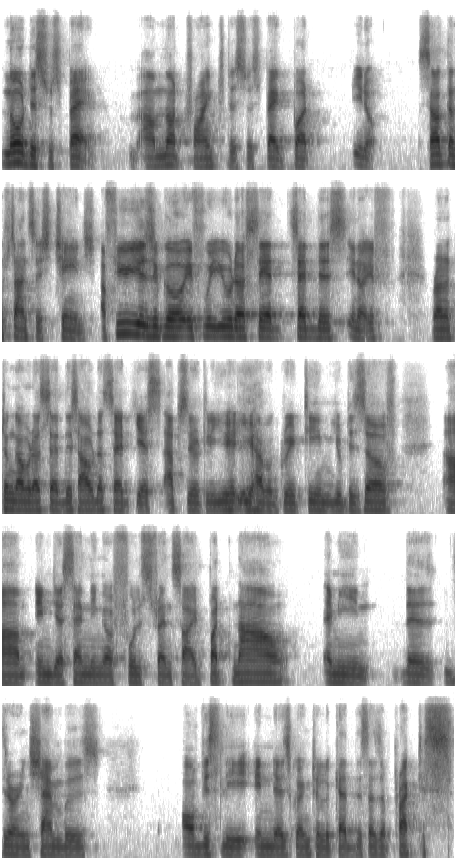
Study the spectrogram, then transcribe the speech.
no disrespect. I'm not trying to disrespect, but you know, circumstances change. A few years ago, if we you would have said said this, you know, if Ranatunga would have said this, I would have said yes, absolutely. You you have a great team. You deserve um, India sending a full strength side. But now, I mean, they're they're in shambles. Obviously, India is going to look at this as a practice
